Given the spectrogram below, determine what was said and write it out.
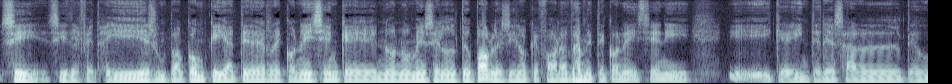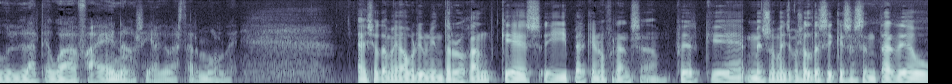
Sí, sí, de fet, ahir és un poc com que ja te reconeixen que no només en el teu poble, sinó que fora també te coneixen i, i, i que interessa el teu, la teua faena, o sigui que va estar molt bé això també obri un interrogant que és i per què no França? Perquè més o menys vosaltres sí que s'assentareu,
